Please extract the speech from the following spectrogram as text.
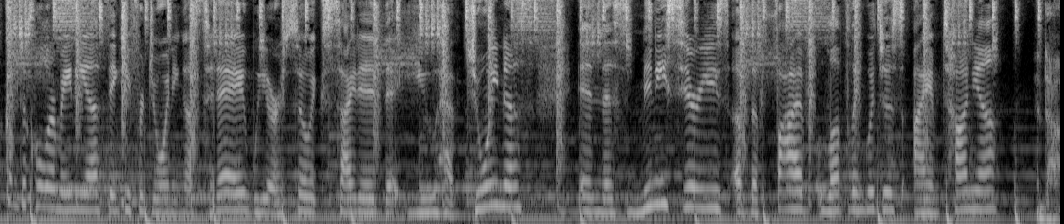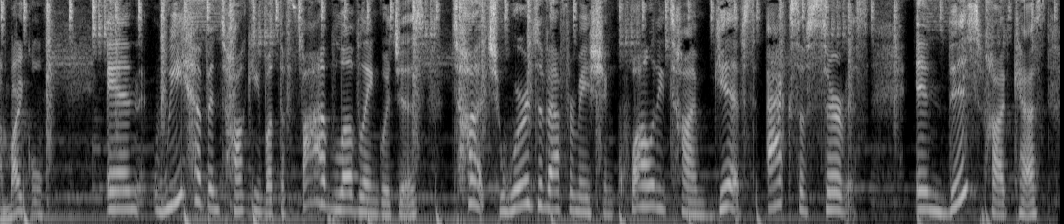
Welcome to Marriage Mania. Thank you for joining us today. We are so excited that you have joined us in this mini series of the five love languages. I am Tanya. And I'm Michael. And we have been talking about the five love languages touch, words of affirmation, quality time, gifts, acts of service. In this podcast,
